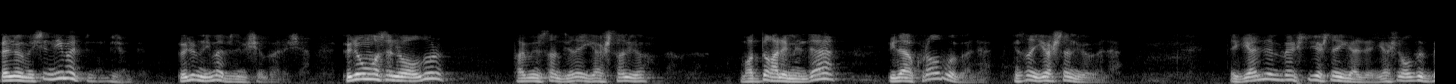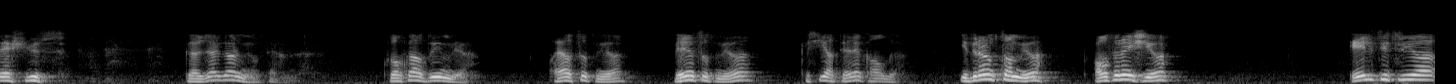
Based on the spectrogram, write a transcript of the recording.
ölüm için nimet bizim. Ölüm nimet bizim için böylece. Ölüm olmasa ne olur? Tabi insan diye yaşlanıyor. Madde aleminde İlah kural bu böyle. İnsan yaşlanıyor böyle. E geldin 500 yaşına geldin. Yaşın oldu 500. Gözler görmüyor muhtemelen. Kulaklar duymuyor. Ayak tutmuyor. Beli tutmuyor. Kişi yattığı yere kaldı. İdrar tutamıyor. Altına işiyor. El titriyor.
